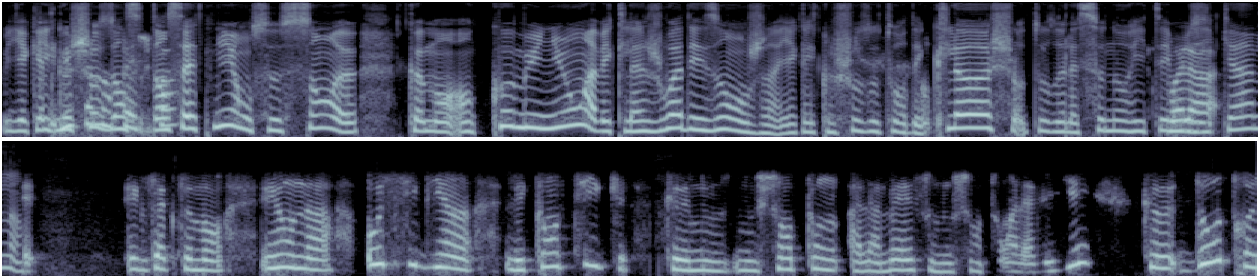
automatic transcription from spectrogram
Il y a quelque chose dans, cette nuit, on se sent euh, comme en, communion avec la joie des anges. Il y a quelque chose autour des cloches, autour de la sonorité musicale. E, exactement. Et on a aussi bien les cantiques que nous, nous chantons à la messe ou nous chantons à la veillée, que d'autres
